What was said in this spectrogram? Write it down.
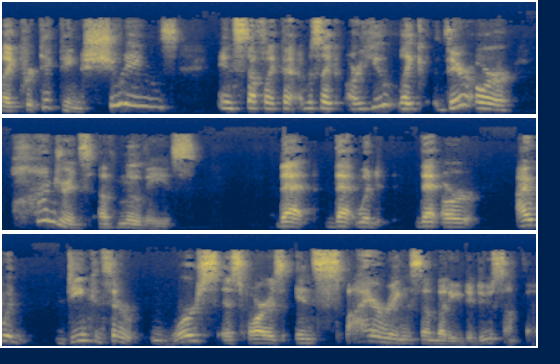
like predicting shootings and stuff like that? I was like, are you like there are hundreds of movies that that would that are I would deem consider worse as far as inspiring somebody to do something.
